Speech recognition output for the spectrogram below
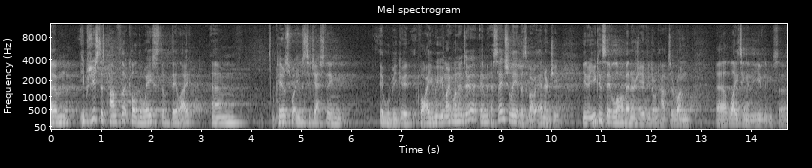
Um, he produced this pamphlet called The Waste of Daylight. Um, here's what he was suggesting it would be good, why you might want to do it. And essentially, it was about energy. You know, you can save a lot of energy if you don't have to run uh, lighting in the evening. So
